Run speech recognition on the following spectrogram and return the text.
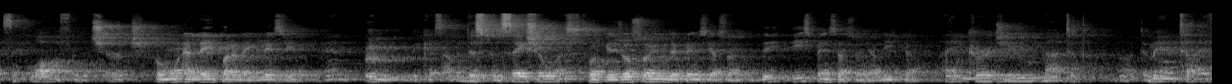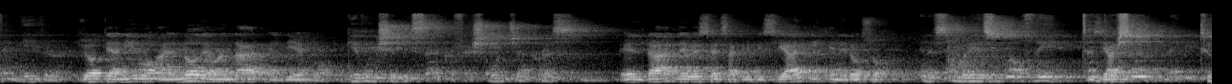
as a law for the church, como una ley para la iglesia, and because I'm a dispensationalist, porque yo soy un dispensacion- di- dispensacionalista. I encourage you not to demand tithing either. Yo te animo a no demandar el diezmo. Giving should be sacrificial and generous. El dar debe ser sacrificial y generoso. And if somebody is wealthy, Yeah. 10% maybe too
